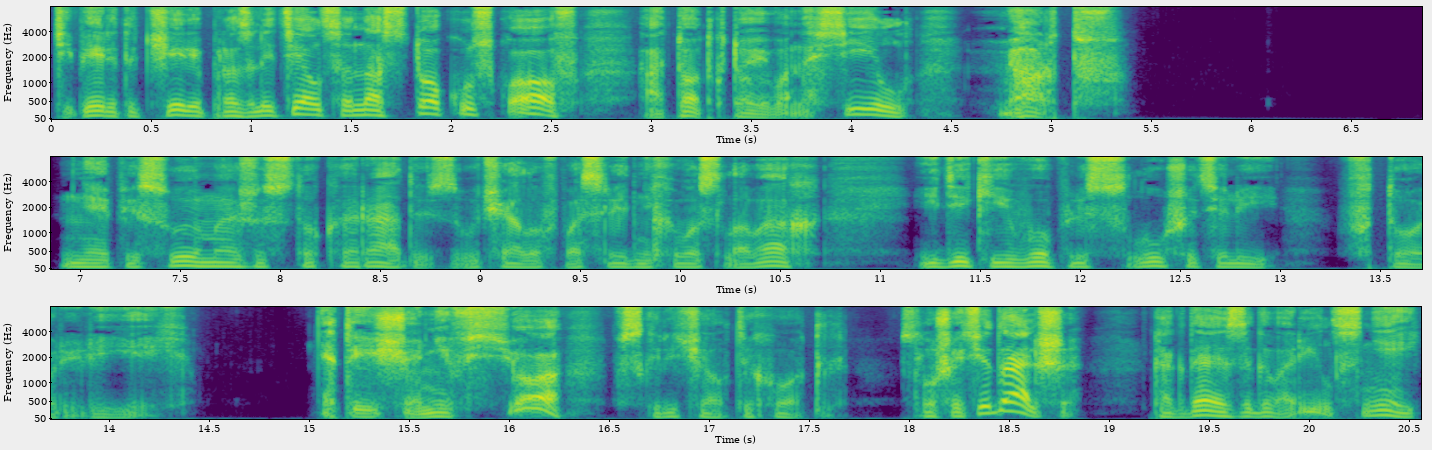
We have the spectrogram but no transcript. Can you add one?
Теперь этот череп разлетелся на сто кусков, а тот, кто его носил, мертв. Неописуемая жестокая радость звучала в последних его словах, и дикие вопли слушателей вторили ей. «Это еще не все!» — вскричал Тихотль. «Слушайте дальше. Когда я заговорил с ней,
